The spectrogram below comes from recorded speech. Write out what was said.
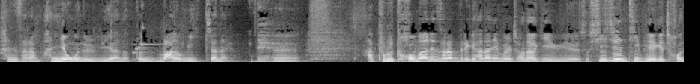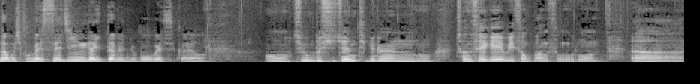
한 사람, 한 영혼을 위한 어떤 마음이 있잖아요. 네. 예. 앞으로 더 많은 사람들에게 하나님을 전하기 위해서 CGN TV에게 전하고 싶은 메시지가 있다면요, 뭐가 있을까요? 어, 지금도 CGN TV는 뭐 전 세계 위성 방송으로 아,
